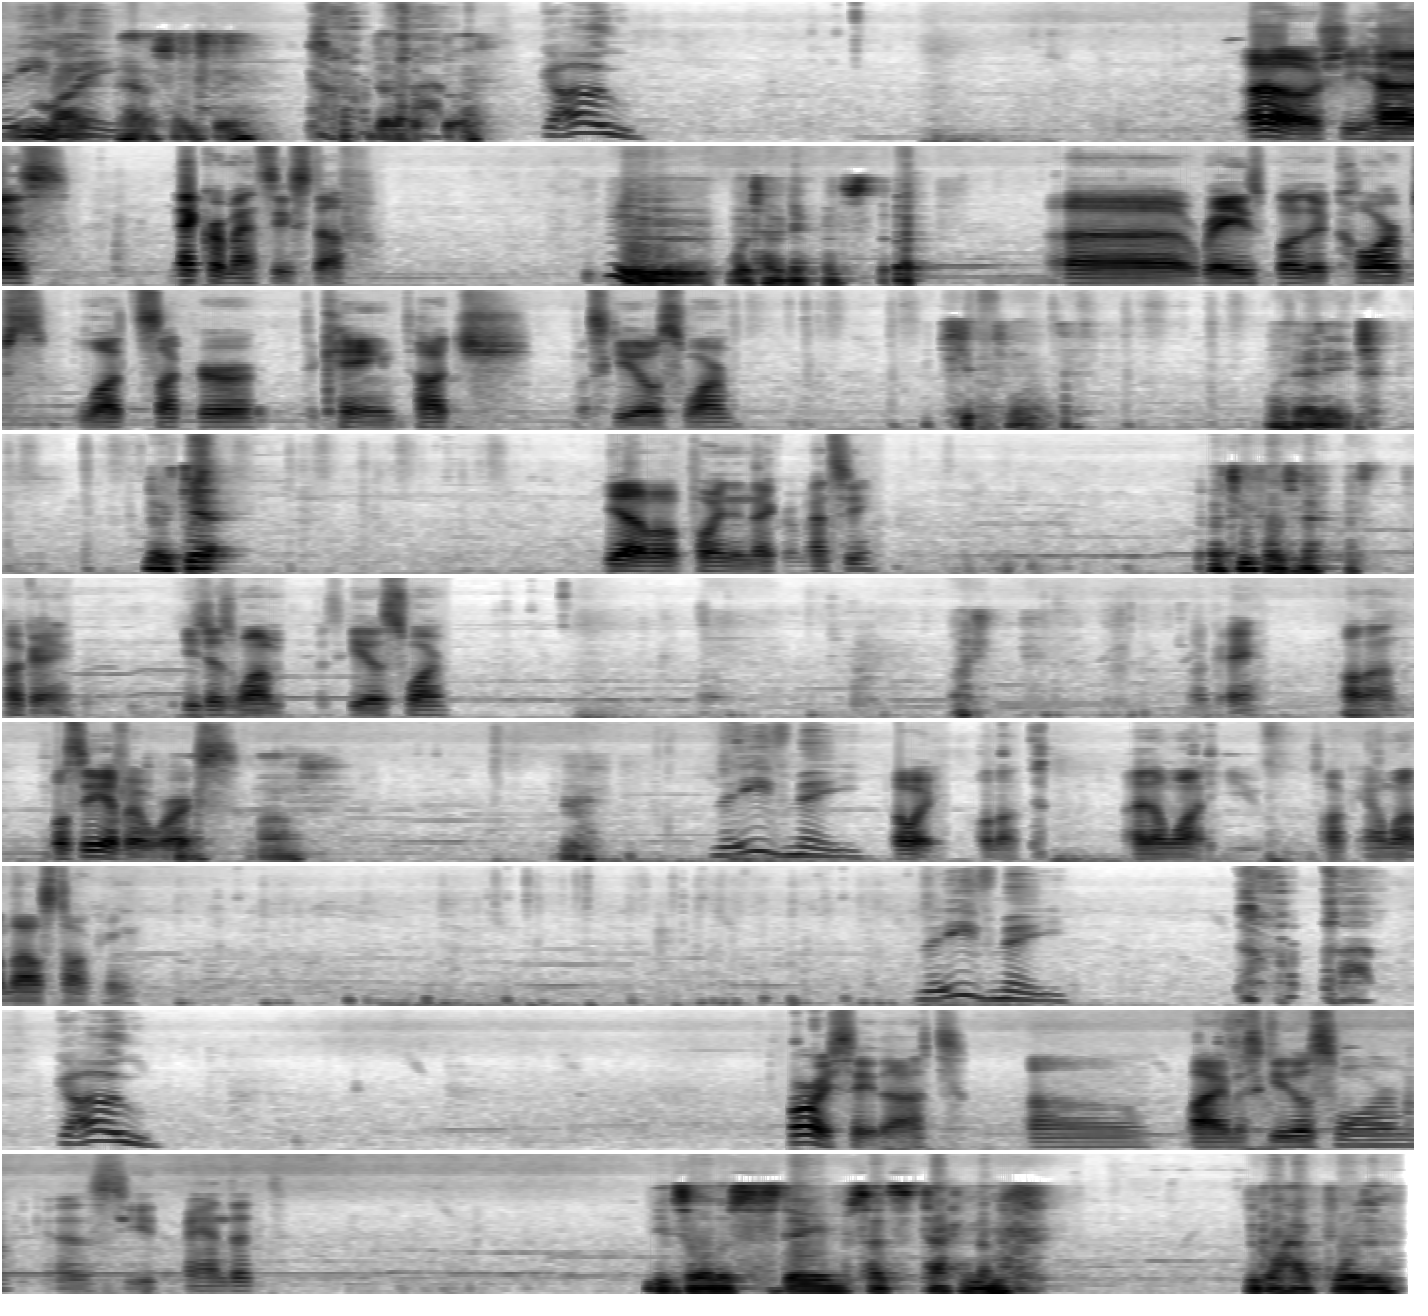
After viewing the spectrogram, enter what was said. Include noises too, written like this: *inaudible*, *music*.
Leave Might me. have something. *laughs* Go. Oh, she has necromancy stuff. Ooh, what type of necromancy stuff? Uh, raise bloated corpse, bloodsucker, decaying touch, mosquito swarm. What do I need? No cat. You have a point in necromancy? I have two points of necromancy. Okay. You just want mosquito swarm? Okay. Hold on. We'll see if it works. Leave me. Oh wait, hold on. I don't want you talking, I want Lohse talking. Leave me. Go. Before I say that, um, buy mosquito swarm because you demand it. Need someone to sustain besides attacking them. *laughs* we don't have poison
